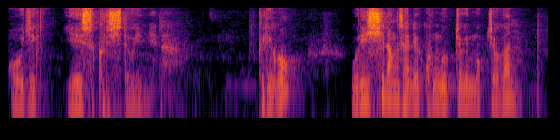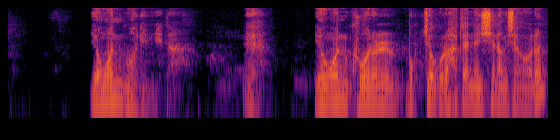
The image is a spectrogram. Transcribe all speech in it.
오직 예수 그리스도입니다. 그리고 우리 신앙생활의 궁극적인 목적은 영원 구원입니다. 예. 영원 구원을 목적으로 하지 않는 신앙생활은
